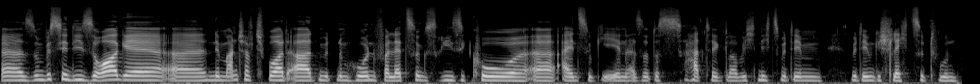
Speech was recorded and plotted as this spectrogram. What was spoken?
äh, so ein bisschen die Sorge, äh, eine Mannschaftssportart mit einem hohen Verletzungsrisiko äh, einzugehen. Also das hatte, glaube ich, nichts mit dem, mit dem Geschlecht zu tun.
